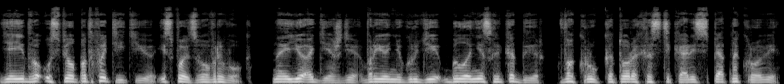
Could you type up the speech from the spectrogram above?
Я едва успел подхватить ее, использовав рывок. На ее одежде в районе груди было несколько дыр, вокруг которых растекались пятна крови.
